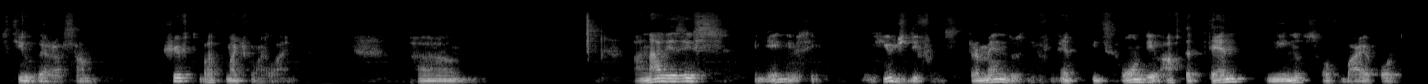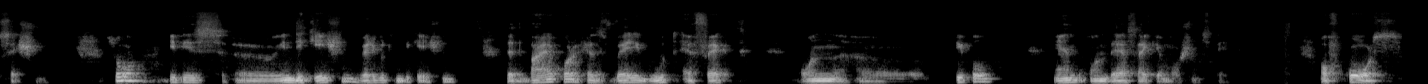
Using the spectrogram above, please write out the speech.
Still there are some shift, but much more aligned. Um, analysis, again, you see, huge difference, tremendous difference. And it's only after 10 minutes of biocore session. So it is uh, indication, very good indication, that biocore has very good effect on uh, people and on their psycho-emotional state. Of course,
